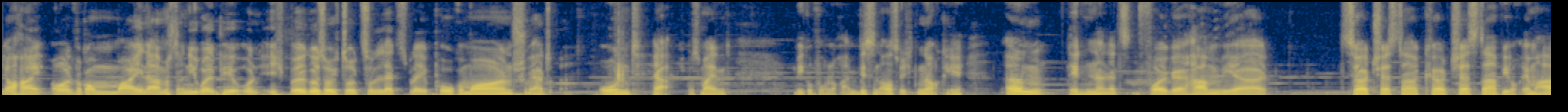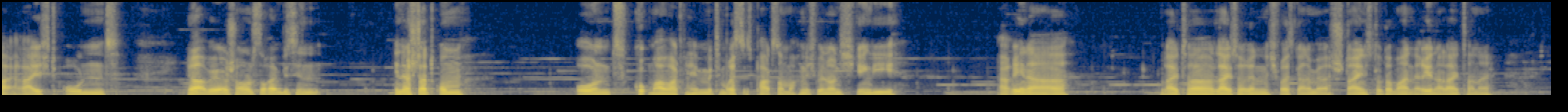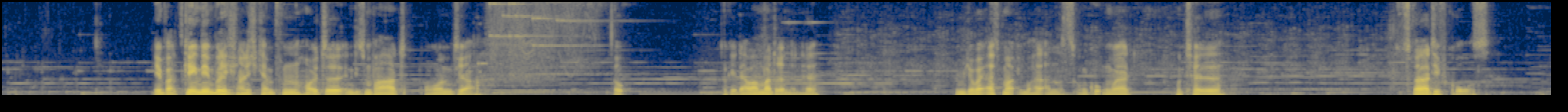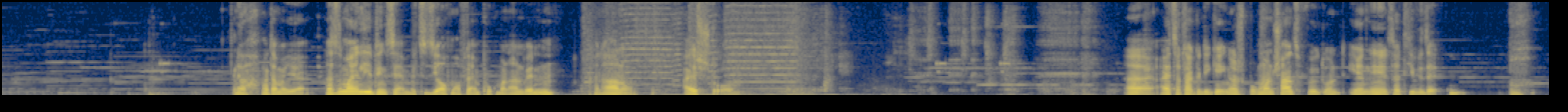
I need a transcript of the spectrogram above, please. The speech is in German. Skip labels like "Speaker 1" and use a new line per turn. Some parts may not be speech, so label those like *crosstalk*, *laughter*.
Ja, hi und willkommen. Mein Name ist Danilo LP und ich begrüße euch zurück zu Let's Play Pokémon Schwert. Und ja, ich muss mein Mikrofon noch ein bisschen ausrichten. Okay. Ähm, in der letzten Folge haben wir Sir Chester, Kurt Chester, wie auch immer, erreicht. Und ja, wir schauen uns noch ein bisschen in der Stadt um und guck mal, was wir mit dem Rest des Parks noch machen. Ich will noch nicht gegen die Arena Leiter, Leiterin, ich weiß gar nicht mehr, Stein, ich glaube, da war ein Arena-Leiter, ne? Jedenfalls gegen den will ich noch nicht kämpfen heute in diesem Part und ja. Oh. Okay, da waren wir drin, ne? Ich mich aber erstmal überall anders und gucken, weil Hotel ist relativ groß. Ja, warte mal hier. Das ist mein Lieblingsherr. Willst du sie auch mal auf deinem Pokémon anwenden? Keine Ahnung. Eissturm. Äh, Eisattacke, die Gegner Pokémon Schaden zufügt und ihre Initiative.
